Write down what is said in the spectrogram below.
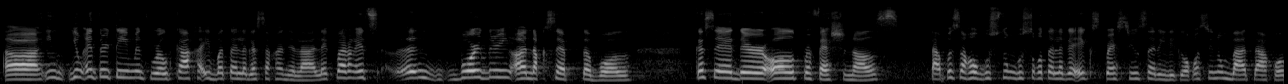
ah, in- yung entertainment world, kakaiba talaga sa kanila. Like, parang it's uh, bordering unacceptable. Kasi they're all professionals. Tapos ako, gustong gusto ko talaga express yung sarili ko. Kasi nung bata ako,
